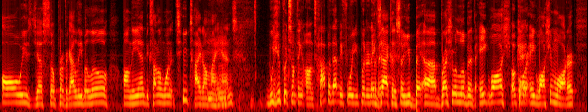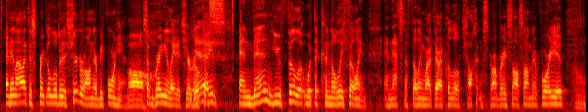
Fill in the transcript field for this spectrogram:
always just so perfect. I leave a little on the end because I don't want it too tight on my Mm-hmm. ends. Would you put something on top of that before you put it in? Exactly. So you uh, brush it with a little bit of egg wash Okay. or egg wash and water, and then I like to sprinkle a little bit of sugar on there beforehand. Oh. Some granulated sugar, Yes. okay? And then you fill it with the cannoli filling. And that's the filling right there. I put a little chocolate and strawberry sauce on there for you. Oh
